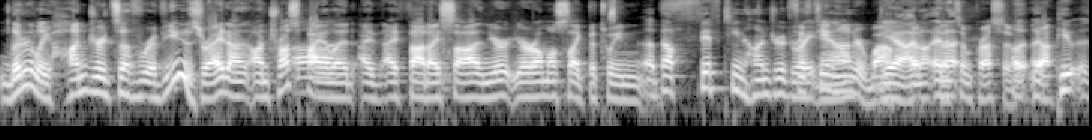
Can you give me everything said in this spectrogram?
literally hundreds of reviews, right? On, on Trustpilot, I, I thought I saw, and you're, you're almost like between. About 1,500 right now. 1,500, wow, Yeah, that- and- and, that's uh, impressive, uh, uh, yeah.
